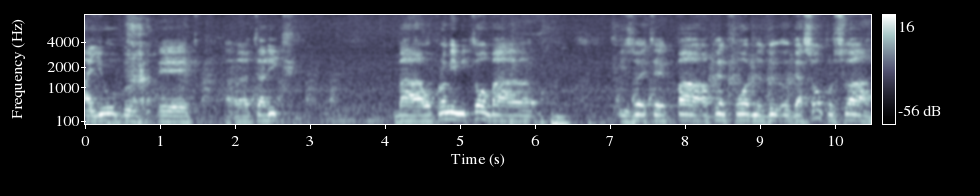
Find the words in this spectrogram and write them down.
Ayoub et euh, Tariq. Bah, au premier mi-temps, bah, ils n'ont été pas en pleine forme de garçons. Pour ça,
